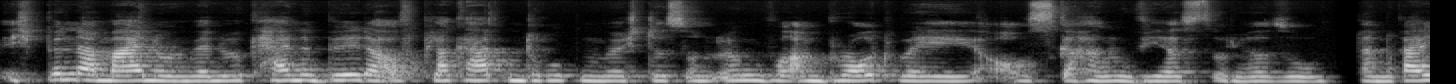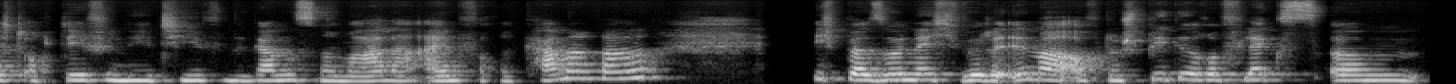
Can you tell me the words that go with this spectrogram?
ich bin der Meinung, wenn du keine Bilder auf Plakaten drucken möchtest und irgendwo am Broadway ausgehangen wirst oder so, dann reicht auch definitiv eine ganz normale, einfache Kamera. Ich persönlich würde immer auf eine Spiegelreflex ähm,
